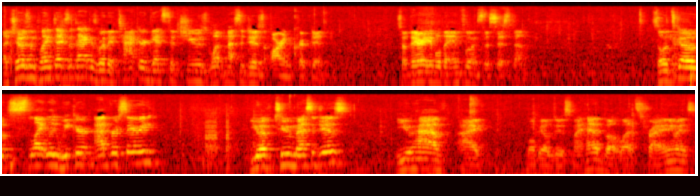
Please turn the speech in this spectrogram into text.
A chosen plaintext attack is where the attacker gets to choose what messages are encrypted. So they're able to influence the system. So let's go slightly weaker adversary. You have two messages. You have, I won't be able to do this in my head, but let's try anyways.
